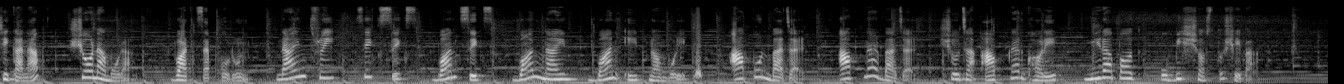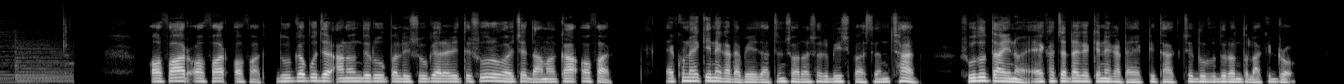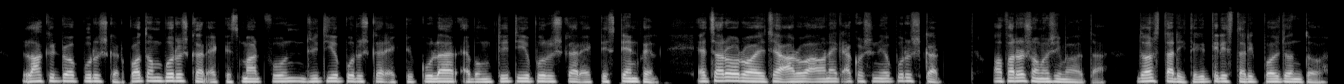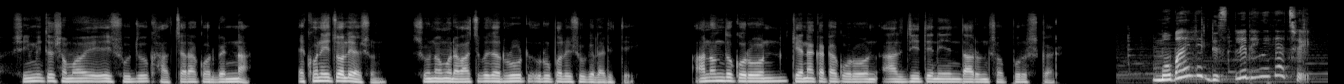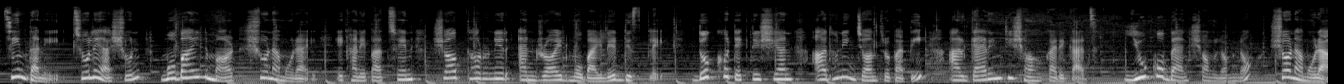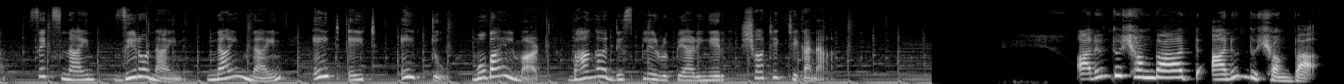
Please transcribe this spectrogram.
ঠিকানা সোনামোড়া। হোয়াটসঅ্যাপ করুন nine three six six one six one nine one eight নম্বরে। আপন বাজার, আপনার বাজার, সোজা আপনার ঘরে নিরাপদ ও বিশ্বস্ত সেবা। Offer offer offer. দুর্গাপূজার আনন্দের রূপালী শু গ্যালারিতে শুরু হয়েছে দামাকা অফার। এখন এখনই কেনাকাটা পেয়ে যাচ্ছেন সরাসরি বিশ পার্সেন্ট ছাড়। শুধু তাই নয়, এক হাজার টাকা কেনাকাটায় একটি থাকছে দূর দূরান্ত লাকি ড্র। লাকি ড্র পুরস্কার। প্রথম পুরস্কার একটি স্মার্টফোন দ্বিতীয় পুরস্কার একটি কুলার এবং তৃতীয় পুরস্কার একটি স্ট্যান্ড ফ্যান এছাড়াও রয়েছে আরও অনেক আকর্ষণীয় পুরস্কার। অফারের সময়সীমাতা দশ তারিখ থেকে তিরিশ তারিখ পর্যন্ত। সীমিত সময়ে এই সুযোগ হাতছাড়া করবেন না। এখনই চলে আসুন। সুনামুরা মাছবাজার রোড, রূপালী শু গ্যালারিতে। আনন্দ করুন, কেনাকাটা করুন আর জিতে নিন দারুণ সব পুরস্কার। মোবাইলের ডিসপ্লে ভেঙে গেছে? চিন্তা নেই, চলে আসুন মোবাইল মার্ট সোনামোড়ায়। এখানে পাচ্ছেন সব ধরনের অ্যান্ড্রয়েড মোবাইলের ডিসপ্লে। দক্ষ টেকনিশিয়ান, আধুনিক যন্ত্রপাতি আর গ্যারেন্টি সহকারে কাজ। ইউকো ব্যাংক সংলগ্ন Sonamora six nine zero nine nine nine eight eight eight two mobile mart, ভাঙা ডিসপ্লে রিপেয়ারিং এর সঠিক ঠিকানা। আনন্দ সংবাদ আনন্দ সংবাদ।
